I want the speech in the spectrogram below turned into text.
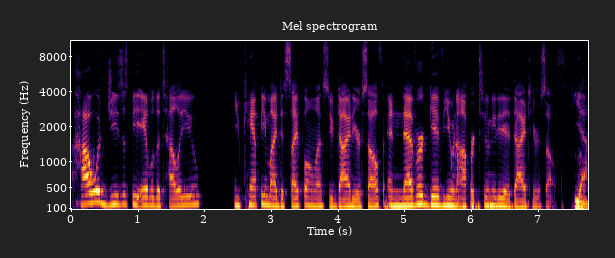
how would Jesus be able to tell you? You can't be my disciple unless you die to yourself and never give you an opportunity to die to yourself. Yeah.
